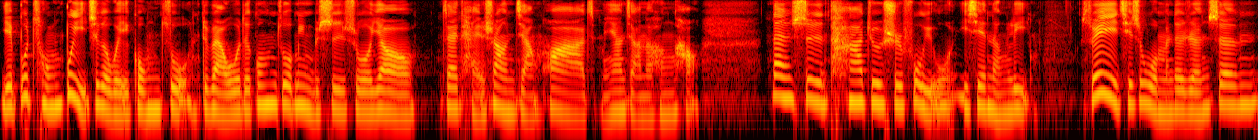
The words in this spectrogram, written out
也不从不以这个为工作，对吧？我的工作并不是说要在台上讲话怎么样讲得很好，但是它就是赋予我一些能力。所以，其实我们的人生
